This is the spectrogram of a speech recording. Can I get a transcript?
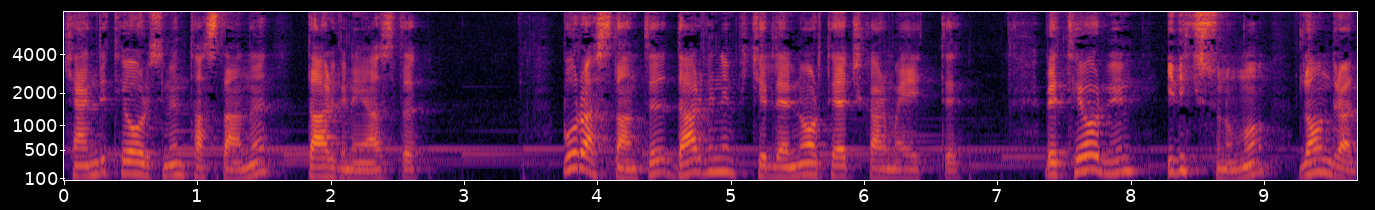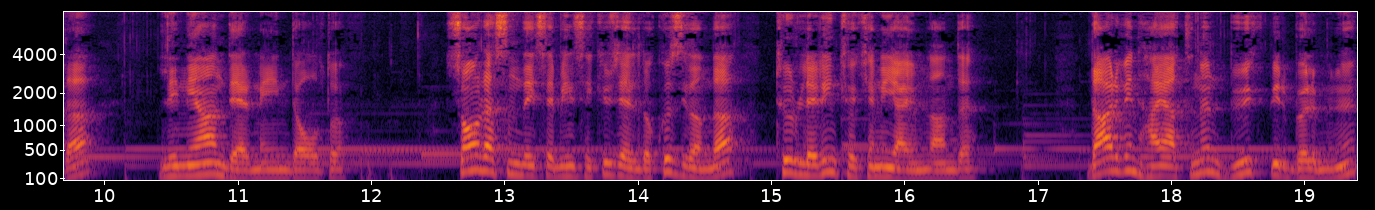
kendi teorisinin taslağını Darwin'e yazdı. Bu rastlantı Darwin'in fikirlerini ortaya çıkarmaya itti ve teorinin ilk sunumu Londra'da Linnean Derneği'nde oldu. Sonrasında ise 1859 yılında türlerin kökeni yayımlandı. Darwin hayatının büyük bir bölümünü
